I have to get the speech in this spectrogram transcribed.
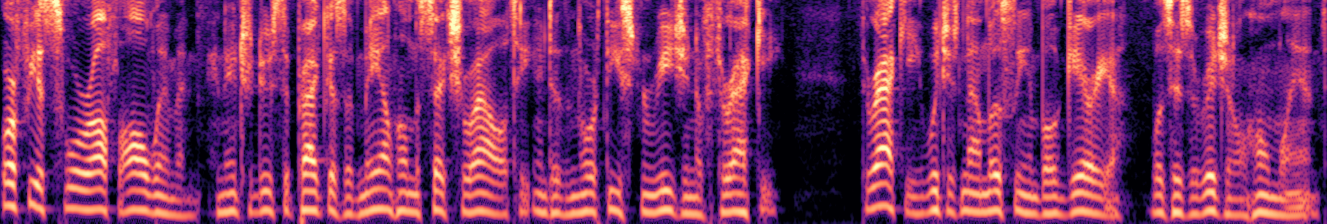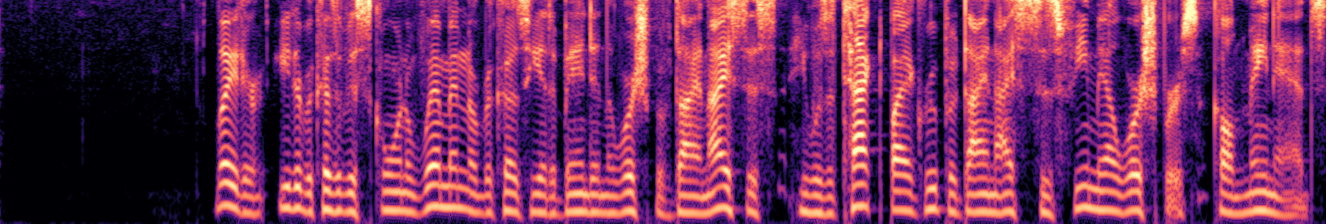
Orpheus swore off all women and introduced the practice of male homosexuality into the northeastern region of Thrace. Thrace, which is now mostly in Bulgaria, was his original homeland. Later, either because of his scorn of women or because he had abandoned the worship of Dionysus, he was attacked by a group of Dionysus's female worshippers called Maenads,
